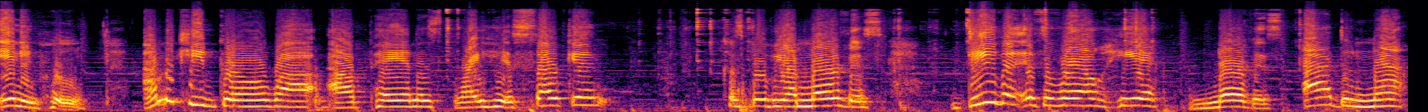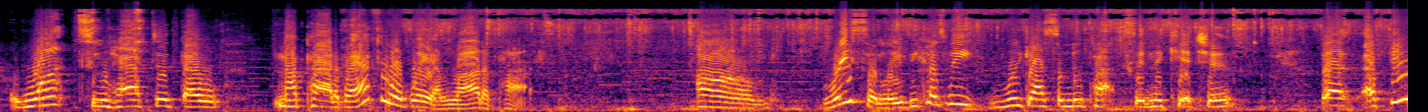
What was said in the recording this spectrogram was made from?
Anywho, I'm gonna keep going while our pan is right here soaking. Cause booby, I'm nervous. Diva is around here nervous. I do not want to have to throw my pot away. I threw away a lot of pots. Um, recently because we we got some new pots in the kitchen, but a few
